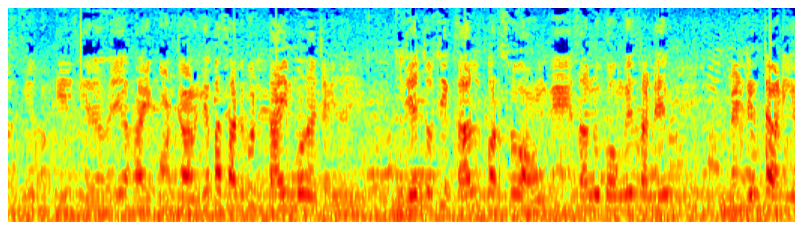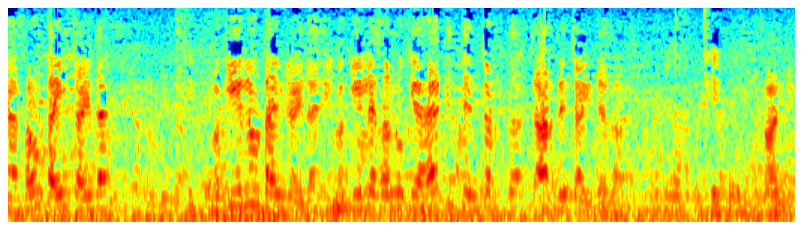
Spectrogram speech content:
ਅਸੀਂ ਵਕੀਲ ਕੀ ਰਹੇ ਹਾਂ ਹਾਈ ਕੋਰਟ ਜਾਣਗੇ ਬਸ ਸਾਡੇ ਕੋਲ ਟਾਈਮ ਹੋਣਾ ਚਾਹੀਦਾ ਜੀ। ਜੇ ਤੁਸੀਂ ਕੱਲ ਪਰਸੋਂ ਆਓਗੇ ਸਾਨੂੰ ਕਹੋਗੇ ਸਾਡੇ ਬਿਲਡਿੰਗ ਢਾਣੀ ਆ ਸਾਨੂੰ ਟਾਈਮ ਚਾਹੀਦਾ ਵਕੀਲ ਨੂੰ ਟਾਈਮ ਚਾਹੀਦਾ ਜੀ। ਵਕੀਲ ਨੇ ਸਾਨੂੰ ਕਿਹਾ ਹੈ ਕਿ 3 4 ਦਿਨ ਚਾਹੀਦੇ ਸਾਨੂੰ। ਠੀਕ ਹੈ ਹਾਂਜੀ।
